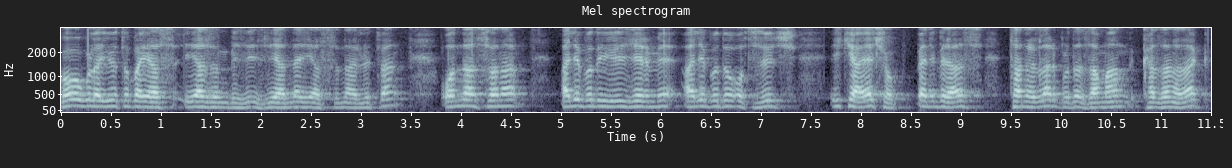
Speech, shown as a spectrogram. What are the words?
Google'a, YouTube'a yaz, yazın bizi izleyenler yazsınlar lütfen. Ondan sonra Ali Budu 120, Ali Budu 33 hikaye çok. Beni biraz tanırlar burada zaman kazanarak.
